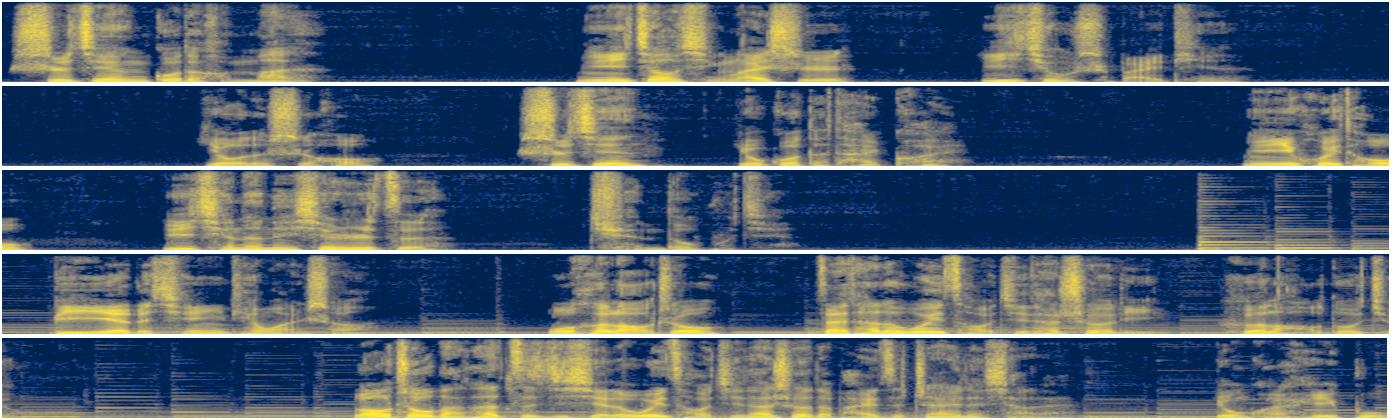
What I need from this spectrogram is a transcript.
时间过得很慢，你一觉醒来时，依旧是白天；有的时候，时间。又过得太快，你一回头，以前的那些日子，全都不见。毕业的前一天晚上，我和老周在他的微草吉他社里喝了好多酒。老周把他自己写的微草吉他社的牌子摘了下来，用块黑布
